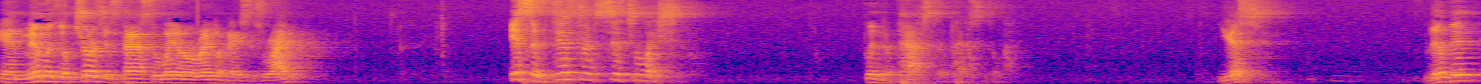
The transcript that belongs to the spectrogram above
And members of churches pass away on a regular basis, right? It's a different situation when the pastor passes away. Yes? A little bit.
